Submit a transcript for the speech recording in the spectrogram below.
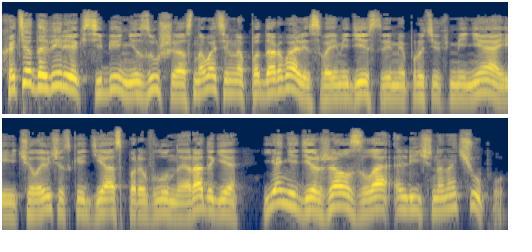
Хотя доверие к себе низуши основательно подорвали своими действиями против меня и человеческой диаспоры в лунной радуге, я не держал зла лично на Чупу.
